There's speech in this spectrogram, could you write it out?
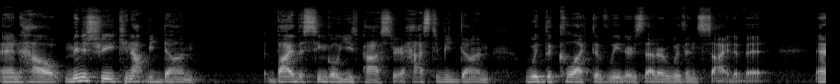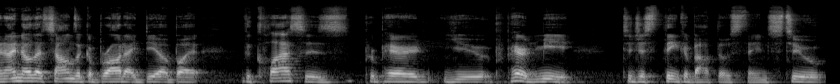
and how ministry cannot be done by the single youth pastor. It has to be done with the collective leaders that are within side of it. And I know that sounds like a broad idea, but the classes prepared you prepared me to just think about those things, to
